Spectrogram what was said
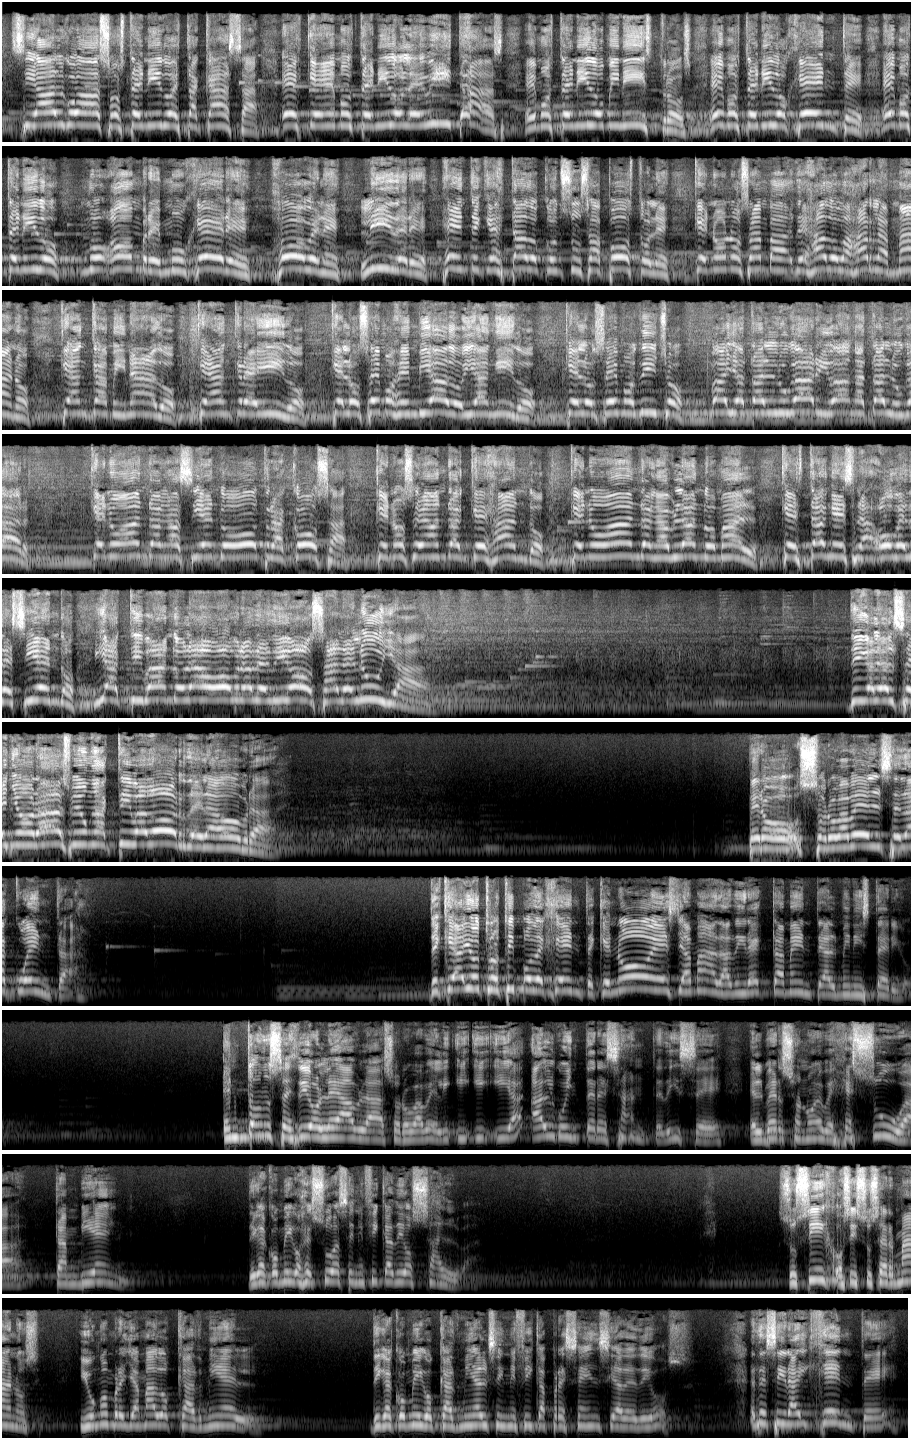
Si algo ha sostenido esta casa es que hemos tenido levitas, hemos tenido ministros, hemos tenido gente, hemos tenido hombres, mujeres, jóvenes, líderes, gente que ha estado con sus apóstoles, que no nos han dejado bajar las manos, que han caminado, que han creído, que los hemos enviado y han ido, que los hemos dicho, vaya a tal lugar y van a tal lugar que no andan haciendo otra cosa, que no se andan quejando, que no andan hablando mal, que están obedeciendo y activando la obra de Dios. Aleluya. Dígale al Señor, hazme un activador de la obra. Pero Zorobabel se da cuenta de que hay otro tipo de gente que no es llamada directamente al ministerio. Entonces Dios le habla a Zorobabel y, algo interesante dice el verso 9, Jesúa también. Diga conmigo, Jesúa significa Dios salva. Sus hijos y sus hermanos y un hombre llamado Cadmiel. Diga conmigo, Cadmiel significa presencia de Dios. Es decir, hay gente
